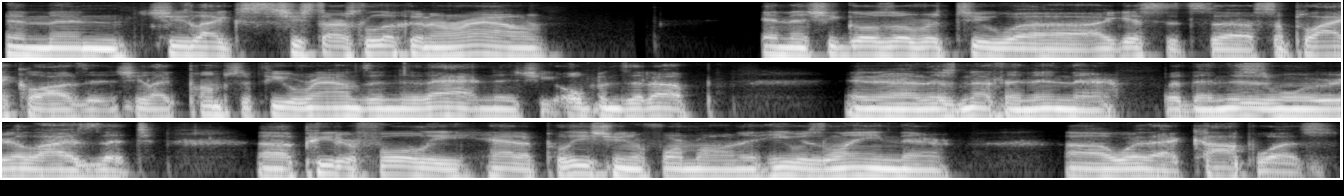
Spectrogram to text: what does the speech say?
And then she like she starts looking around and then she goes over to uh I guess it's a supply closet and she like pumps a few rounds into that and then she opens it up and uh, there's nothing in there. But then this is when we realized that uh, Peter Foley had a police uniform on and he was laying there uh, where that cop was.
